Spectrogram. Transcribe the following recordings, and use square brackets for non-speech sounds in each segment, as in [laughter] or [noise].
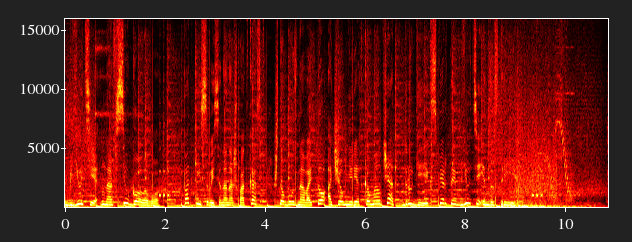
Бьюти на всю голову. Подписывайся на наш подкаст, чтобы узнавать то, о чем нередко молчат другие эксперты бьюти-индустрии.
